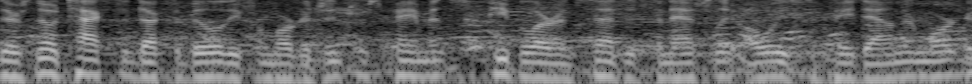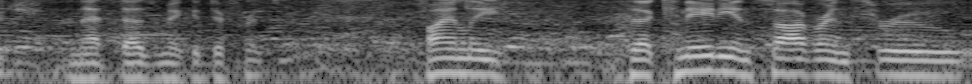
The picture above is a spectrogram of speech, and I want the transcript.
there's no tax deductibility for mortgage interest payments. People are incented financially always to pay down their mortgage, and that does make a difference. Finally, the Canadian sovereign, through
